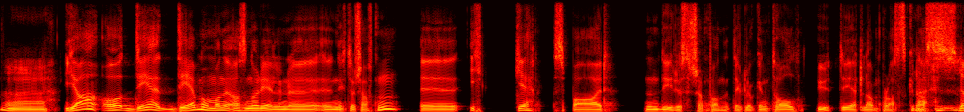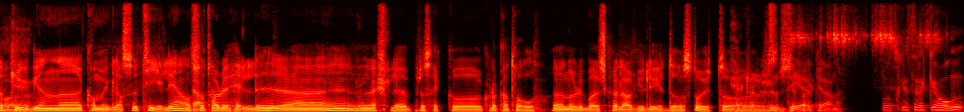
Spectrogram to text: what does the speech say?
Uh, ja, og det, det, må man, altså når det gjelder uh, nyttårsaften, uh, ikke spar den dyreste champagne til klokken tolv ute i et eller annet plastglass. La Krugen og... komme i glasset tidlig, og så ja. tar du heller uh, vesle Prosecco klokka tolv, når du bare skal lage lyd og stå ute og se på rakettene. Nå skal vi strekke hånden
